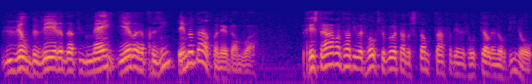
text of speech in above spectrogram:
U wilt beweren dat u mij eerder hebt gezien? Inderdaad, meneer Dambois. Gisteravond had u het hoogste woord aan de stamtafel in het hotel in Ordino.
